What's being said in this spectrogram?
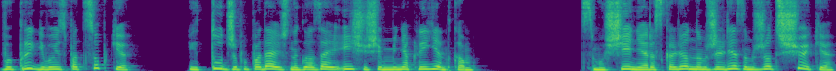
выпрыгиваю из подсобки и тут же попадаюсь на глаза ищущим меня клиенткам. Смущение раскаленным железом жжет щеки.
